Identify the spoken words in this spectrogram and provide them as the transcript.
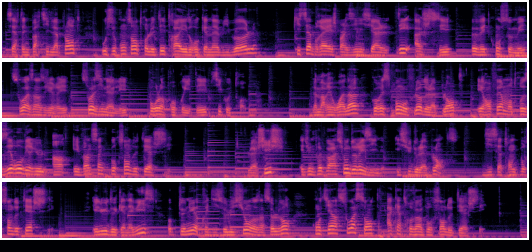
Certaines parties de la plante, où se concentre le tétrahydrocannabinol, qui s'abrègent par les initiales THC peuvent être consommés, soit ingérés, soit inhalés, pour leurs propriétés psychotropes. La marijuana correspond aux fleurs de la plante et renferme entre 0,1 et 25% de THC. Le hashish est une préparation de résine issue de la plante, 10 à 30% de THC. Et l'huile de cannabis, obtenue après dissolution dans un solvant, contient 60 à 80% de THC.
